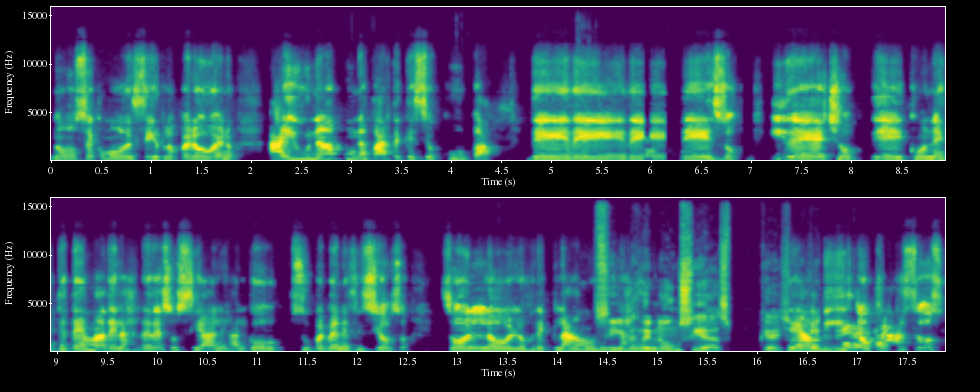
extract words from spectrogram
no sé cómo decirlo, pero bueno, hay una, una parte que se ocupa de, eso. Y de hecho, eh, con este tema de las redes sociales, algo súper beneficioso, son los reclamos. y las, denuncias que ha hecho Se han visto casos.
